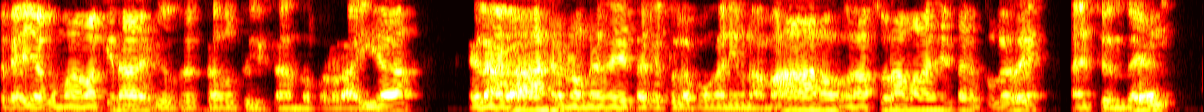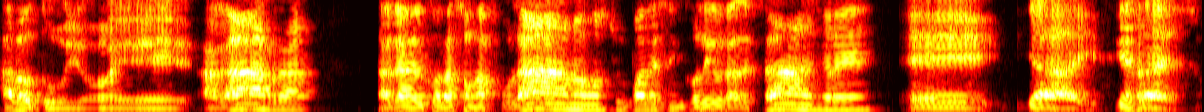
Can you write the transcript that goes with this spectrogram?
Sería ya como una maquinaria que usted está utilizando, pero la IA, el agarre, no necesita que tú le pongas ni una mano, nada, solo necesita que tú le des a encender a lo tuyo. Eh, agarra, saca el corazón a fulano, chupale 5 libras de sangre, eh, ya, y cierra eso.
